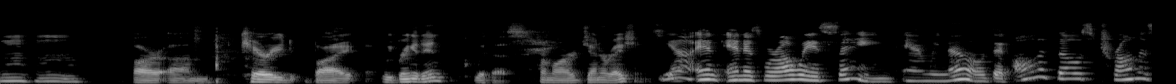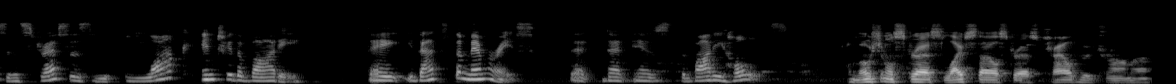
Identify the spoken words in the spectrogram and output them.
Mm-hmm. are um, carried by, we bring it in with us from our generations. Yeah, and and as we're always saying, and we know that all of those traumas and stresses lock into the body. They that's the memories that that is the body holds. Emotional stress, lifestyle stress, childhood trauma,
